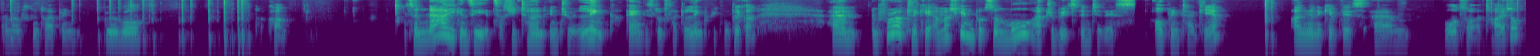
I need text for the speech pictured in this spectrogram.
and I'm just going to type in google.com. So now you can see it's actually turned into a link. Okay, this looks like a link we can click on. Um, and before I click it, I'm actually going to put some more attributes into this opening tag here. I'm going to give this um, also a title.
